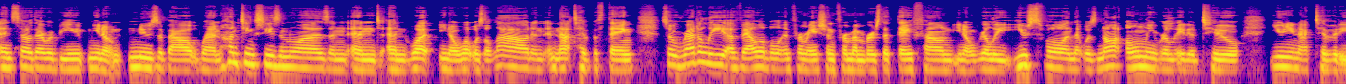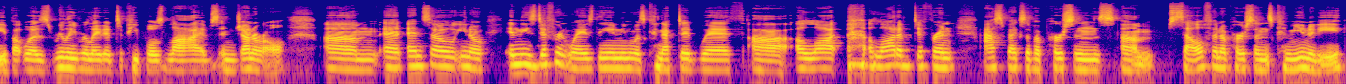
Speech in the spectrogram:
and so there would be you know news about when hunting season was and and and what you know what was allowed and, and that type of thing so readily available information for members that they found, you know, really useful and that was not only related to union activity, but was really related to people's lives in general. Um, and, and so, you know, in these different ways, the union was connected with uh, a lot, a lot of different aspects of a person's um, self and a person's community,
